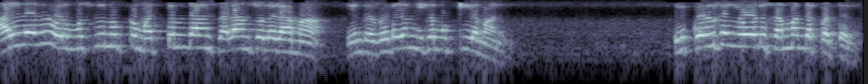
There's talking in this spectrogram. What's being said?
அல்லது ஒரு முஸ்லிமுக்கு மட்டும்தான் சலாம் சொல்லலாமா? என்ற விடயம் மிக முக்கியமானது. இது கொள்கையோடு சம்பந்தப்பட்டது.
